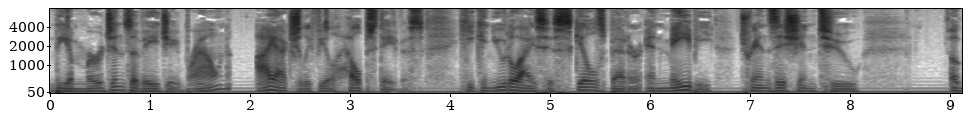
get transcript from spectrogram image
The emergence of A.J. Brown, I actually feel helps Davis. He can utilize his skills better and maybe transition to a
